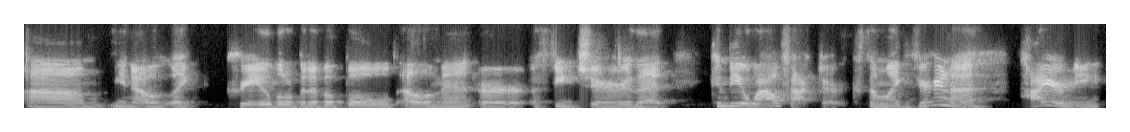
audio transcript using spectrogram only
um, you know like create a little bit of a bold element or a feature that can be a wow factor. Because i'm like if you're to hire me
